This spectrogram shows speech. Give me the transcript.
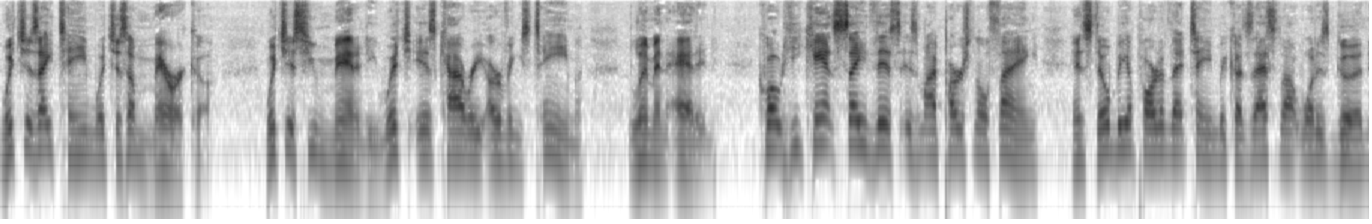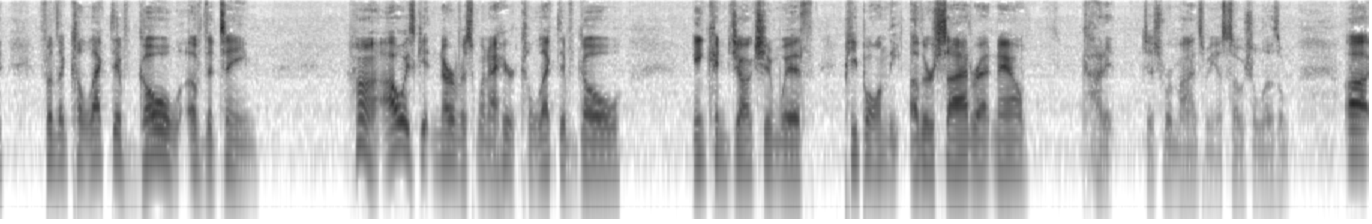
which is a team, which is America which is humanity, which is Kyrie Irving's team, Lemon added. Quote, he can't say this is my personal thing and still be a part of that team because that's not what is good for the collective goal of the team. Huh, I always get nervous when I hear collective goal in conjunction with people on the other side right now. God, it just reminds me of socialism. Uh,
